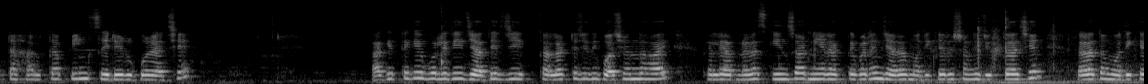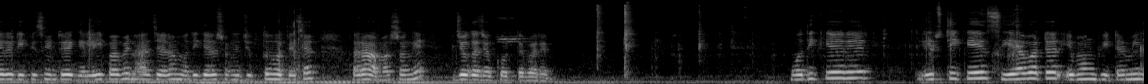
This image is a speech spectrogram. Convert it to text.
একটা হালকা পিঙ্ক শেডের উপর আছে। আগের থেকে বলে দিই, যাদের যে কালারটা যদি পছন্দ হয়, তাহলে আপনারা স্ক্রিনশট নিয়ে রাখতে পারেন। যারা মোদিকারের সঙ্গে যুক্ত আছেন, তারা তো মোদিকারের ডিপি সেন্টারে গেলেই পাবেন। আর যারা মোদিকারের সঙ্গে যুক্ত হতে চান, তারা আমার সঙ্গে যোগাযোগ করতে পারেন। মোদিকেয়ারের লিপস্টিকে সিয়া বাটার এবং ভিটামিন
